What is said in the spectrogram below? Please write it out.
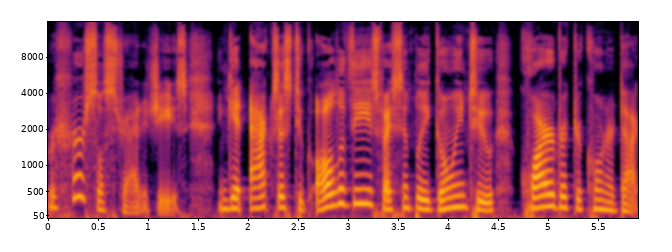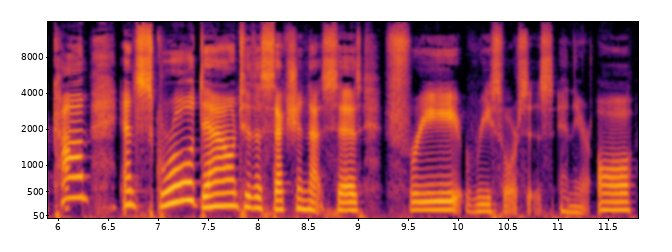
rehearsal strategies. and get access to all of these by simply going to choirdirectorcorner.com and scroll down to the section that says free resources. And they're all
